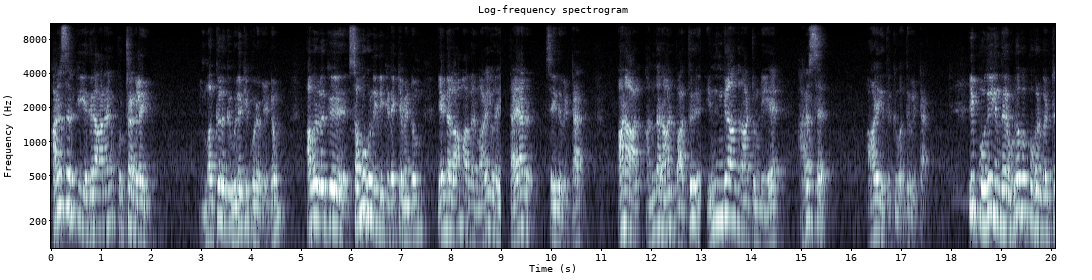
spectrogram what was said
அரசருக்கு எதிரான குற்றங்களை மக்களுக்கு விளக்கி கூற வேண்டும் அவர்களுக்கு சமூக நீதி கிடைக்க வேண்டும் என்றெல்லாம் அவர் மறையுரை தயார் செய்துவிட்டார் ஆனால் அந்த நாள் பார்த்து இங்கிலாந்து நாட்டினுடைய அரசர் ஆலயத்திற்கு வந்து விட்டார் இப்போது இந்த உலக புகழ் பெற்ற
